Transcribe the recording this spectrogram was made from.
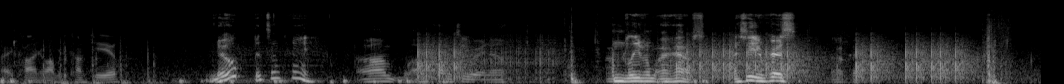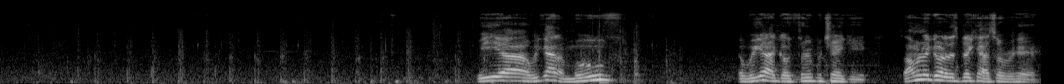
Alright, Colin, you want me to come to you? Nope, it's okay. Um, I'm coming to you right now. I'm leaving my house. I see you, Chris. Okay. We uh we gotta move. And we gotta go through Pochinki. So I'm gonna go to this big house over here.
